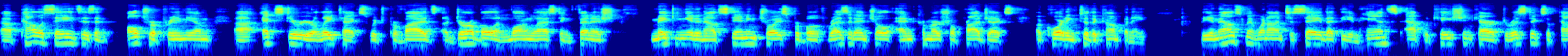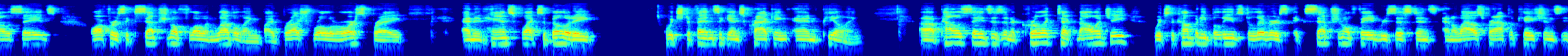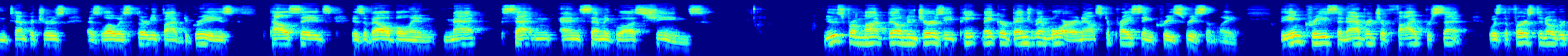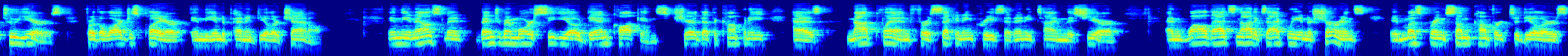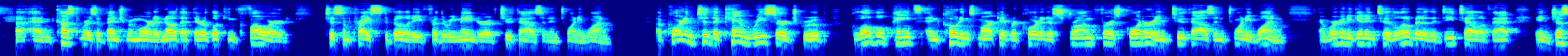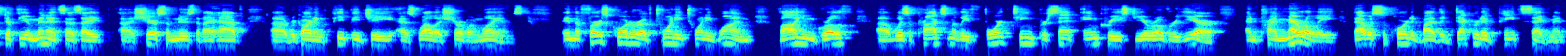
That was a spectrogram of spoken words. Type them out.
Uh, Palisades is an ultra premium uh, exterior latex, which provides a durable and long lasting finish, making it an outstanding choice for both residential and commercial projects, according to the company. The announcement went on to say that the enhanced application characteristics of Palisades offers exceptional flow and leveling by brush, roller, or spray, and enhanced flexibility, which defends against cracking and peeling. Uh, Palisades is an acrylic technology, which the company believes delivers exceptional fade resistance and allows for applications in temperatures as low as 35 degrees. Palisades is available in matte, satin, and semi-gloss sheens. News from Montvale, New Jersey, paint maker Benjamin Moore announced a price increase recently. The increase, an average of 5%, was the first in over two years for the largest player in the independent dealer channel. In the announcement, Benjamin Moore CEO Dan Calkins shared that the company has not planned for a second increase at any time this year. And while that's not exactly an assurance, it must bring some comfort to dealers uh, and customers of Benjamin Moore to know that they're looking forward to some price stability for the remainder of 2021. According to the Chem Research Group, global paints and coatings market recorded a strong first quarter in 2021. And we're going to get into a little bit of the detail of that in just a few minutes as I uh, share some news that I have uh, regarding PPG as well as Sherwin Williams. In the first quarter of 2021, volume growth uh, was approximately 14% increased year over year. And primarily that was supported by the decorative paint segment,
